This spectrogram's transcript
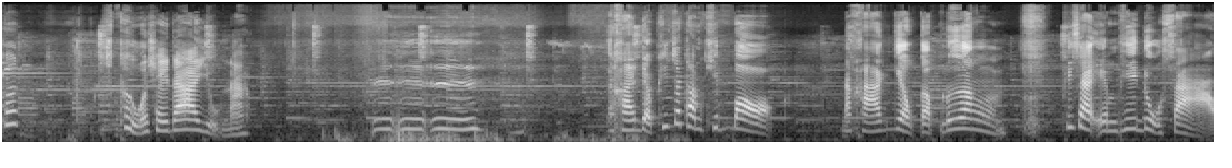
ก็ถือว่าใช้ได้อยู่นะ อืมอืมอืมนะคะ เดี๋ยวพี่จะทำคลิปบอกนะคะ เกี่ยวกับเรื่องพี่ชายเอ็มพี่ดุสาว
